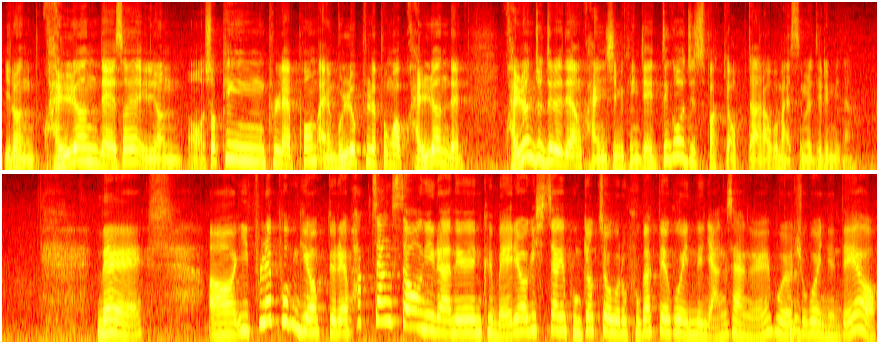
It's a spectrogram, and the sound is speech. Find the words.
이런 관련돼서 이런 어, 쇼핑 플랫폼 아니면 물류 플랫폼과 관련된 관련주들에 대한 관심이 굉장히 뜨거워질 수밖에 없다라고 말씀을 드립니다. 네. 어, 이 플랫폼 기업들의 확장성이라는 그 매력이 시장에 본격적으로 부각되고 있는 양상을 보여주고 네. 있는데요.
